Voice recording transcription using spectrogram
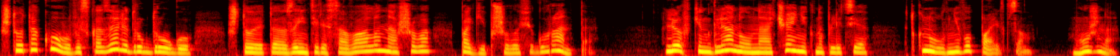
Что такого вы сказали друг другу, что это заинтересовало нашего погибшего фигуранта? Левкин глянул на чайник на плите, ткнул в него пальцем. Можно?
